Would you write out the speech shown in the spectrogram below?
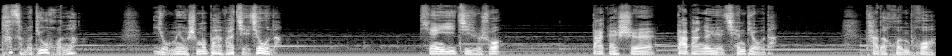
他怎么丢魂了？”有没有什么办法解救呢？田姨继续说：“大概是大半个月前丢的，他的魂魄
